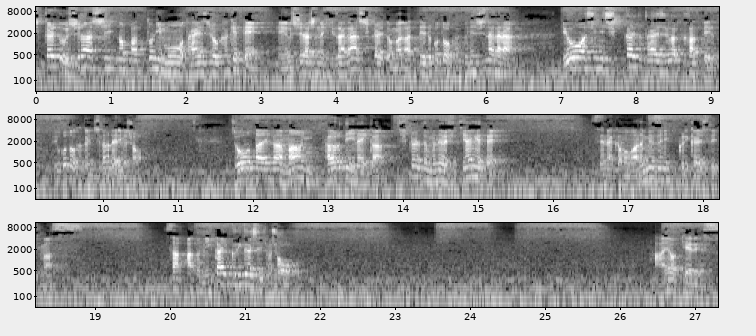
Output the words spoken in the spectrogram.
しっかりと後ろ足のパッドにも体重をかけて、え後ろ足の膝がしっかりと曲がっていることを確認しながら、両足にしっかりと体重がかかっているということを確認しながらやりましょう。上体が前に倒れていないか、しっかりと胸を引き上げて、背中も丸めずに繰り返していきます。さあ、あと2回繰り返していきましょう。はい、OK です。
